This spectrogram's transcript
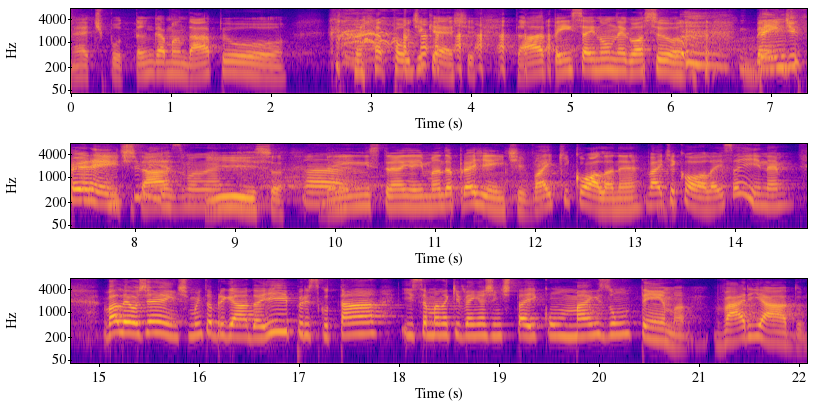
É, tipo Tangamandápio podcast, tá? Pensa aí num negócio bem, Bem diferente, diferente tá? mesmo, né? Isso. Ai. Bem estranho aí, manda pra gente. Vai que cola, né? Vai que cola, é isso aí, né? Valeu, gente. Muito obrigado aí por escutar. E semana que vem a gente tá aí com mais um tema variado.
